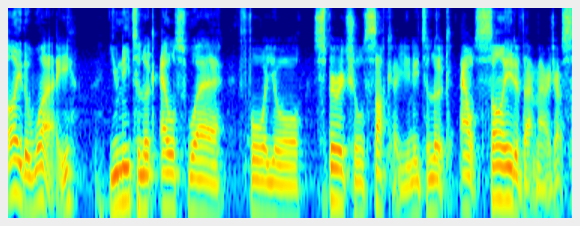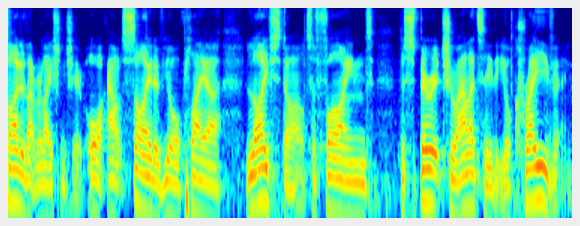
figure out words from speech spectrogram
either way, you need to look elsewhere for your spiritual succor. You need to look outside of that marriage, outside of that relationship, or outside of your player lifestyle to find the spirituality that you're craving.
